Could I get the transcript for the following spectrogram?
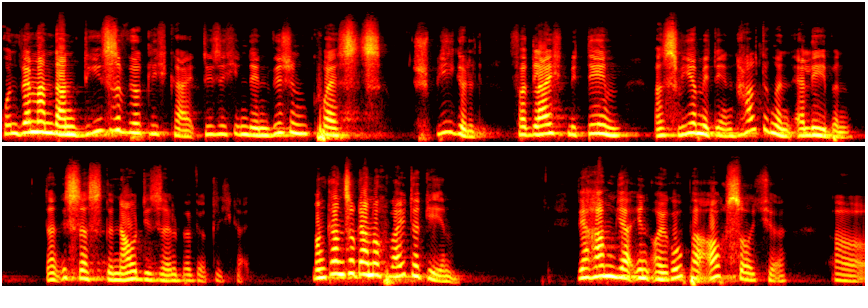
Und wenn man dann diese Wirklichkeit, die sich in den Vision Quests spiegelt, vergleicht mit dem, was wir mit den Haltungen erleben, dann ist das genau dieselbe Wirklichkeit. Man kann sogar noch weitergehen. Wir haben ja in Europa auch solche äh,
